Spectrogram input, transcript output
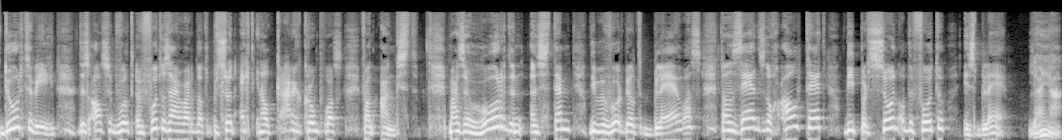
door te wegen. Dus als ze bijvoorbeeld een foto zagen waarop dat de persoon echt in elkaar gekrompen was van angst, maar ze hoorden een stem die bijvoorbeeld blij was, dan zeiden ze nog altijd, die persoon op de foto is blij. Ja, ja.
